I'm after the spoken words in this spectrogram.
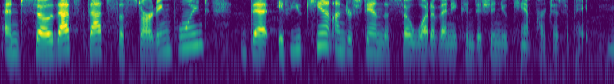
And so that's, that's the starting point that if you can't understand the so what of any condition, you can't participate. Mm-hmm.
